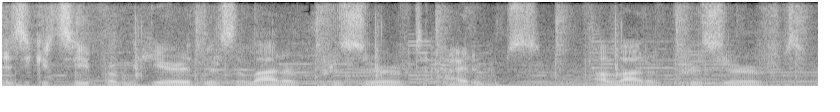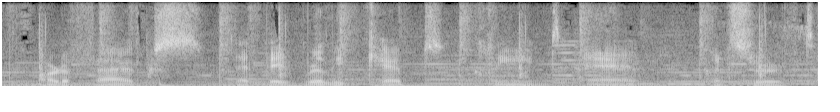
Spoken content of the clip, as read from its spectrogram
As you can see from here, there's a lot of preserved items, a lot of preserved artifacts that they've really kept cleaned and conserved.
